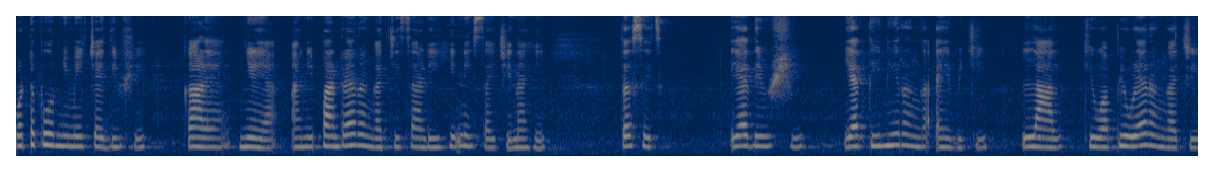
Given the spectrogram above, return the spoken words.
वटपौर्णिमेच्या दिवशी काळ्या निळ्या आणि पांढऱ्या रंगाची साडी ही नेसायची नाही. तसेच या दिवशी या तिन्ही रंगाऐवजी लाल किंवा पिवळ्या रंगाची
